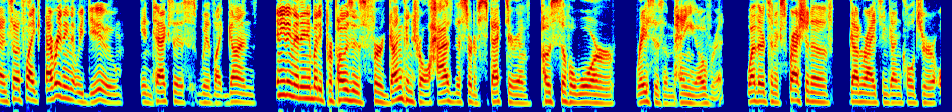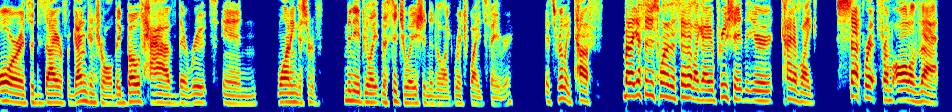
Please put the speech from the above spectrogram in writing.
And so it's like everything that we do in Texas with like guns, anything that anybody proposes for gun control has this sort of specter of post Civil War racism hanging over it. Whether it's an expression of gun rights and gun culture or it's a desire for gun control, they both have their roots in wanting to sort of manipulate the situation into like rich white's favor. It's really tough. But I guess I just wanted to say that like I appreciate that you're kind of like separate from all of that,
